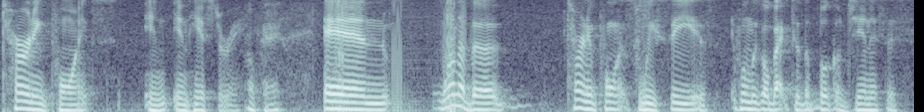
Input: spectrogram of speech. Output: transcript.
turning points in, in history. Okay. And one of the turning points we see is when we go back to the book of Genesis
